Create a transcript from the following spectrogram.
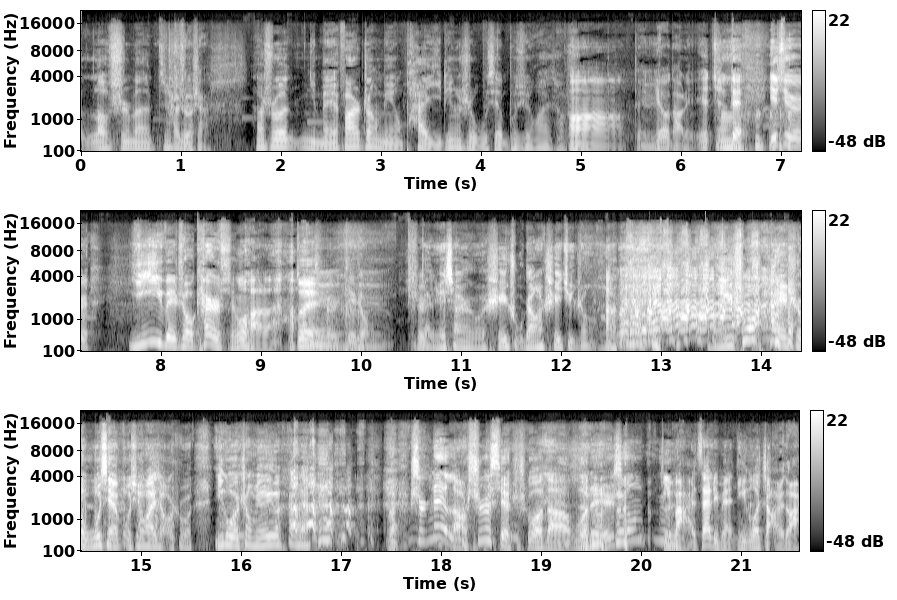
老师们，就是他说啥？他说你没法证明派一定是无限不循环小数。啊？对，嗯也有道理，也这嗯对，也许是一亿位之后开始循环了，对就是这种。嗯是感觉像是有谁主张谁举证。你说派是无限不循环小数，你给我证明一个看看。不是是那老师先说的，我的人生密码在里面，你给我找一段。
